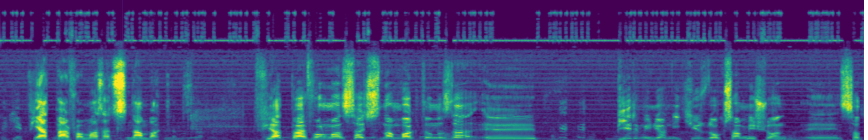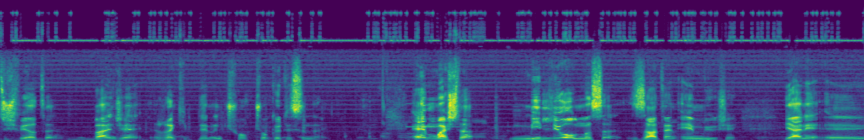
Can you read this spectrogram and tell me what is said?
Peki fiyat performans açısından baktınız. Fiyat performansı açısından baktığımızda e, 1 milyon 290 bin şu an e, satış fiyatı. Bence rakiplerinin çok çok ötesinde. En başta milli olması zaten en büyük şey. Yani e,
